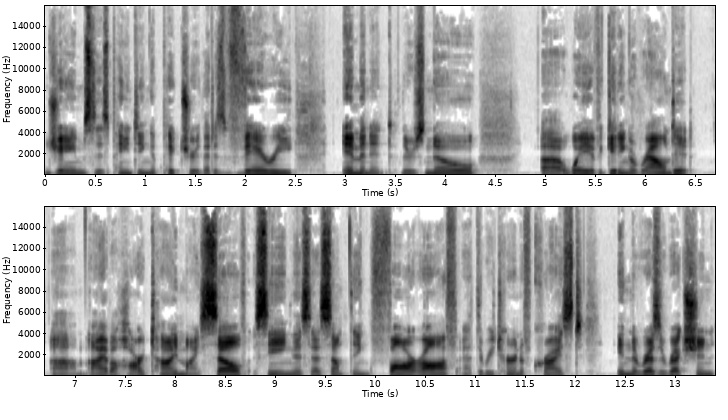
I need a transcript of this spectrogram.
James is painting a picture that is very imminent. There's no uh, way of getting around it. Um, I have a hard time myself seeing this as something far off at the return of Christ in the resurrection.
